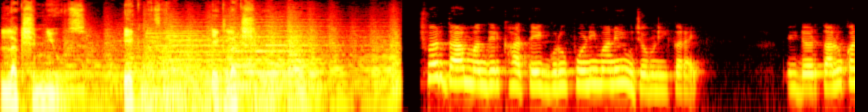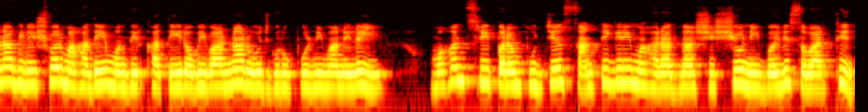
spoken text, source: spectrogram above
લક્ષ્ય ન્યૂઝ. એક નજર, એક લક્ષ્ય. ઈશ્વરધામ મંદિર ખાતે ગુરુ પૂર્ણિમાની ઉજવણી કરાઈ. ઈડર તાલુકાના બિલેશ્વર મહાદેવ મંદિર ખાતે રવિવારના રોજ ગુરુ પૂર્ણિમાને લઈ મહંત શ્રી પરમ પૂજ્ય શાંતિગીરી મહારાજના શિષ્યોની વહેલી સવારથી જ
